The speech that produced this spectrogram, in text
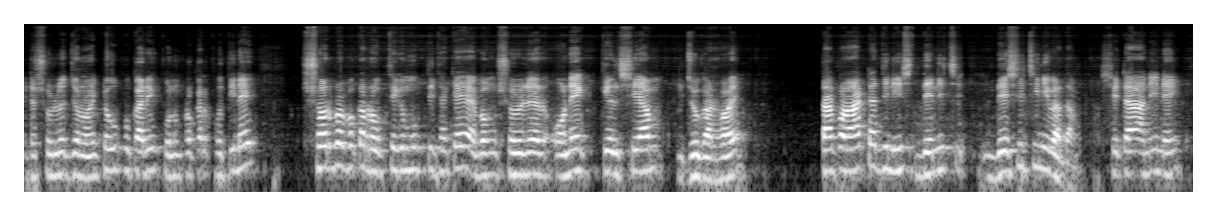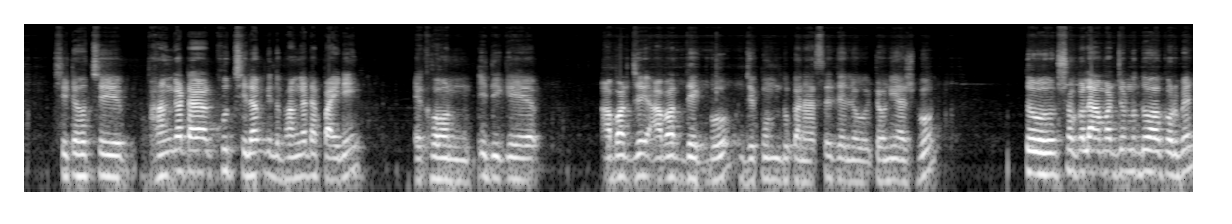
এটা শরীরের জন্য অনেকটা উপকারী, কোনো প্রকার ক্ষতি নেই। সর্বপ্রকার রোগ থেকে মুক্তি থাকে এবং শরীরের অনেক ক্যালসিয়াম জোগাড় হয়। তারপর আরেকটা জিনিস দেশি চিনি বাদাম, সেটা আনি নেই। সেটা হচ্ছে ভাঙ্গাটা খুঁজছিলাম কিন্তু ভাঙ্গাটা পাইনি। এখন এদিকে আবার যে, আবার দেখব যে কোন দোকান আছে, তাহলে ওইটাও নিয়ে আসব। তো সকলে আমার জন্য দোয়া করবেন।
